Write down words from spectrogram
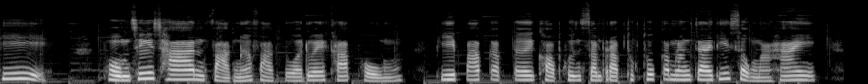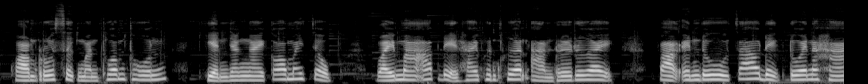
พี่ๆผมชื่อชาญฝากเนื้อฝากตัวด้วยครับผม พี่ปั๊บกับเตยขอบคุณสำหรับทุกๆกำลังใจที่ส่งมาให้ ความรู้สึกมันท่วมท้น เขียนยังไงก็ไม่จบ ไว้มาอัปเดตให้เพื่อนๆอ่านเรื่อยๆ ฝากเอ็นดูเจ้าเด็กด้วยนะฮะ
